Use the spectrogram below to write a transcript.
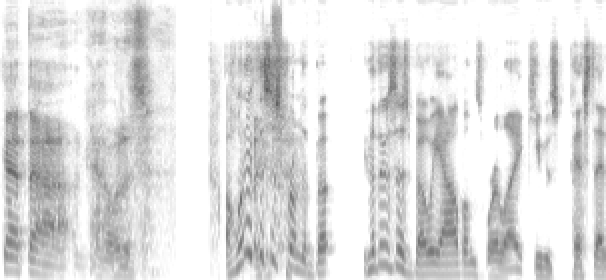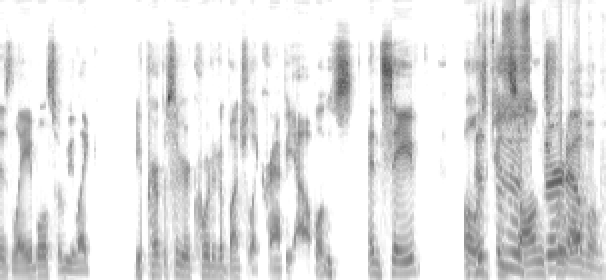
got the God, what is? I wonder if this is from the Bo- you know there's those Bowie albums where like he was pissed at his label, so we like he purposely recorded a bunch of like crappy albums and saved all his good songs. third for, like- album.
